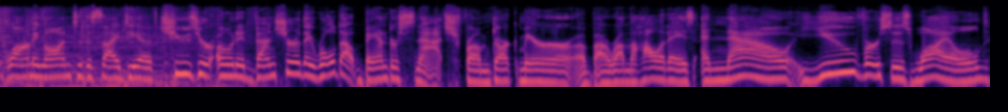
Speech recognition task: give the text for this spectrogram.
glomming on to this idea of choose your own adventure. They rolled out Bandersnatch from Dark Mirror around the holidays, and now You versus Wild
